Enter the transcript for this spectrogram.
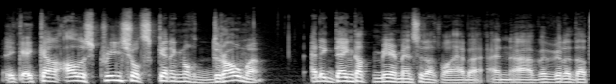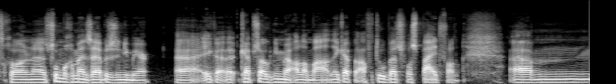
Ik, ik kan alle screenshots ken ik nog dromen. En ik denk dat meer mensen dat wel hebben. En eh, we willen dat gewoon. eh, sommige mensen hebben ze niet meer. Eh, ik, eh, ik heb ze ook niet meer allemaal. En ik heb er af en toe best wel spijt van. Ehm,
